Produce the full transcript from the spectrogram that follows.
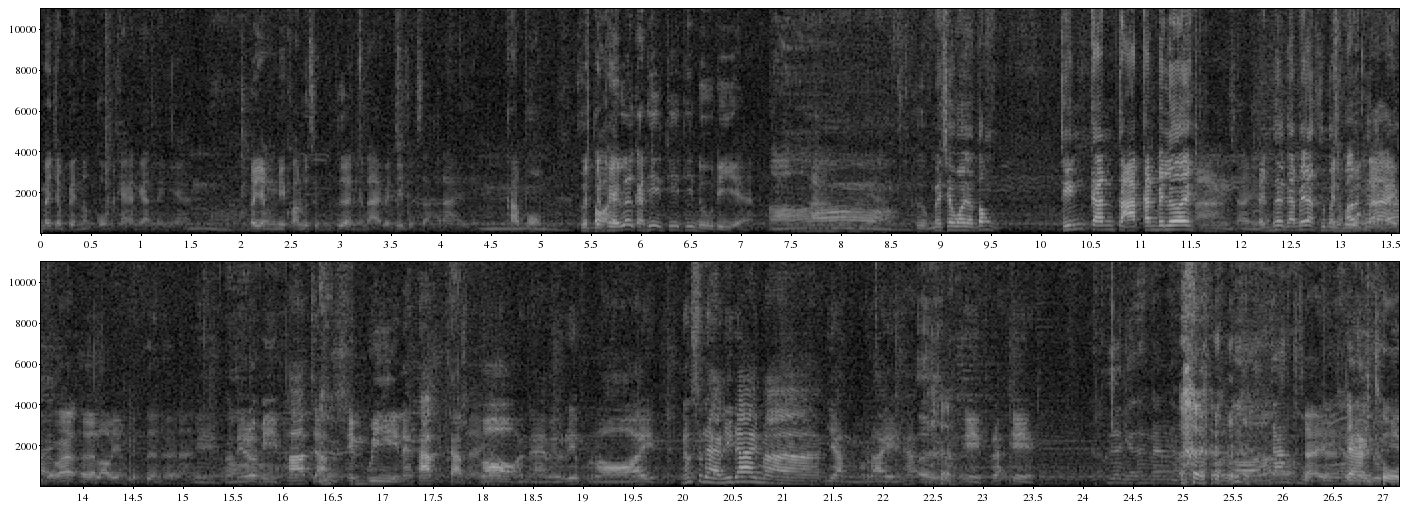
ไม่จำเป็นต้องโกรธแค้นกันอะไรเงี้ยอืม ก็ยังมีความรู้สึกเป็นเพื่อนกันได้ เป็นที่ปรึกษาได้อะไรเงี้ยครับผม คือเป็นเพลงเลิกกันที่ที่ที่ดูดีอะอ๋อคือไม่ใช่ว่าจะต้องทิ้งกันจากกันไปเลย อ่าใช่เป็นเพื่อนกันไม่ได้คือมัเป็นนสามารถห่วงเป็นเพื่อนได้กันแต่ว่าเออเรายังเป็นเพื่อนเธอนะ นี่ตอนนี้เรามีภาพจาก MV นะครับ ครับ ก็ออนแอร์ไปเรียบร้อย นักแสดงนี่ได้มาอย่างไรฮะเออ นางเอกพระเอกเพื่อนกันทั้งนั้นครับจ้างถูกใช่ดีครับ จ้างถูก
